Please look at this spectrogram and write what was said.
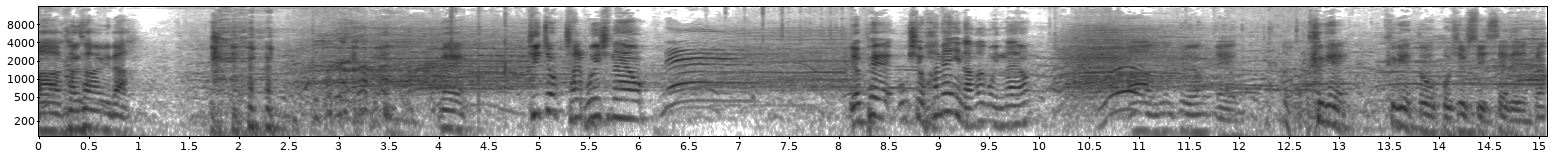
아 감사합니다. 네 뒤쪽 잘 보이시나요? 네. 옆에 혹시 화면이 나가고 있나요? 아 음, 그래요? 네 크게 크게 또 보실 수 있어야 되니까.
